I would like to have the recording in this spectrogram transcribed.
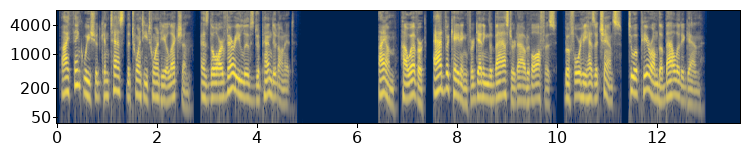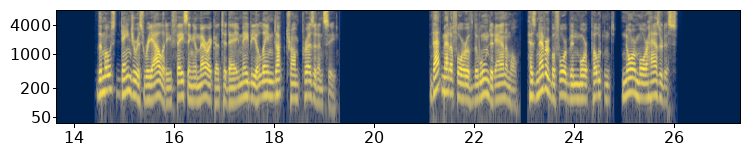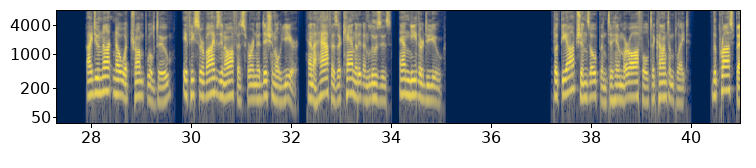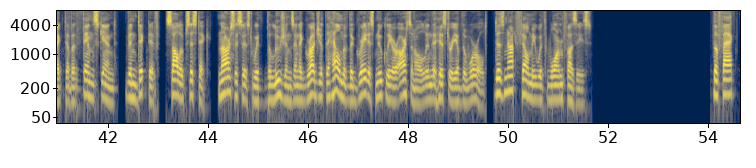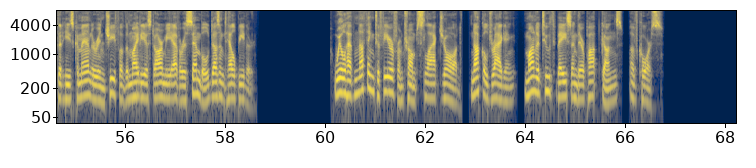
I think we should contest the 2020 election as though our very lives depended on it. I am, however, advocating for getting the bastard out of office before he has a chance to appear on the ballot again. The most dangerous reality facing America today may be a lame duck Trump presidency. That metaphor of the wounded animal has never before been more potent nor more hazardous. I do not know what Trump will do if he survives in office for an additional year and a half as a candidate and loses, and neither do you. But the options open to him are awful to contemplate. The prospect of a thin-skinned, vindictive, solipsistic, narcissist with delusions and a grudge at the helm of the greatest nuclear arsenal in the history of the world does not fill me with warm fuzzies. The fact that he's commander-in-chief of the mightiest army ever assembled doesn't help either. We'll have nothing to fear from Trump's slack-jawed, knuckle-dragging, monotooth base and their pop guns, of course.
